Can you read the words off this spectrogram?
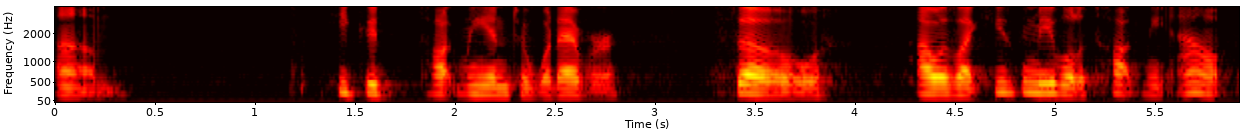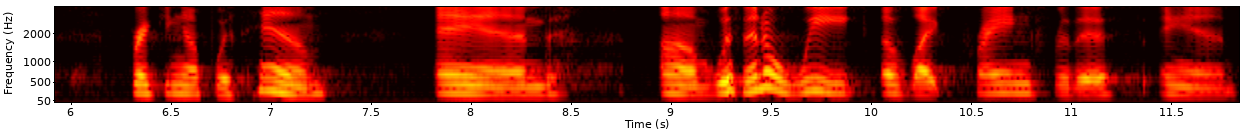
um, he could talk me into whatever. So I was like, he's gonna be able to talk me out breaking up with him. And um, within a week of like praying for this and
